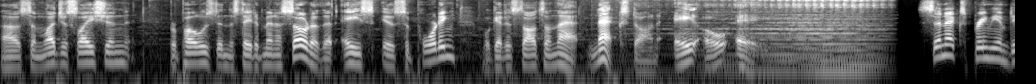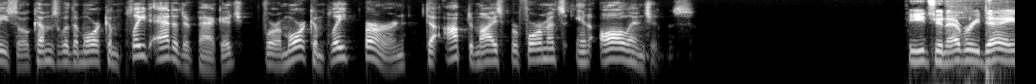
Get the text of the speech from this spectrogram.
uh, some legislation proposed in the state of Minnesota that ACE is supporting. We'll get his thoughts on that next on AOA. Cenex Premium Diesel comes with a more complete additive package for a more complete burn to optimize performance in all engines. Each and every day,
